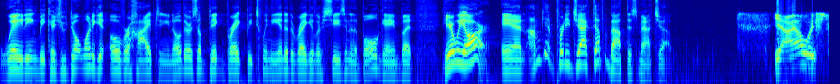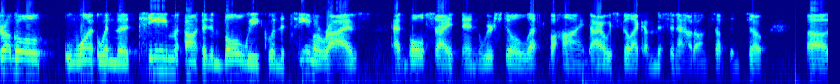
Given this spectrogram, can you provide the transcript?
waiting because you don't want to get overhyped, and you know there's a big break between the end of the regular season and the bowl game. But here we are, and I'm getting pretty jacked up about this matchup. Yeah, I always struggle when the team uh, in bowl week when the team arrives at bowl site and we're still left behind. I always feel like I'm missing out on something. So uh,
